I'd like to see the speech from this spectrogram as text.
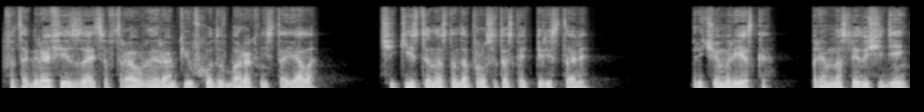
Фотографии зайца в траурной рамке у входа в барак не стояло. Чекисты нас на допросы таскать перестали. Причем резко, прямо на следующий день.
